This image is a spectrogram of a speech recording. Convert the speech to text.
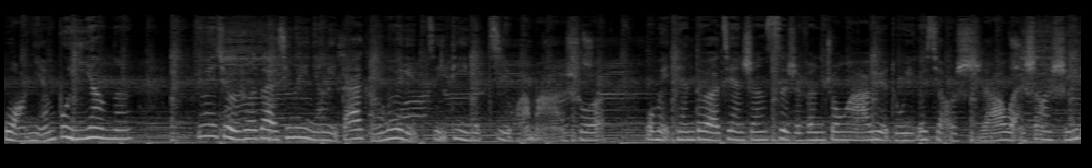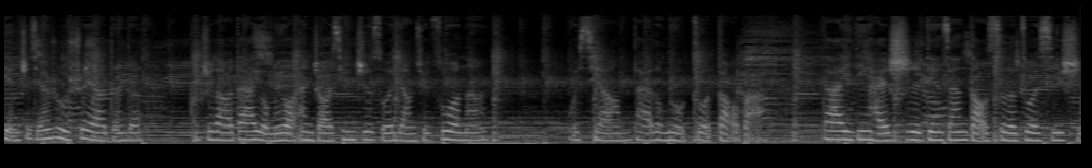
往年不一样呢？因为就是说，在新的一年里，大家肯定都会给自己定一个计划嘛，说我每天都要健身四十分钟啊，阅读一个小时啊，晚上十一点之前入睡啊，等等。不知道大家有没有按照心之所想去做呢？我想大家都没有做到吧。大家一定还是颠三倒四的作息时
